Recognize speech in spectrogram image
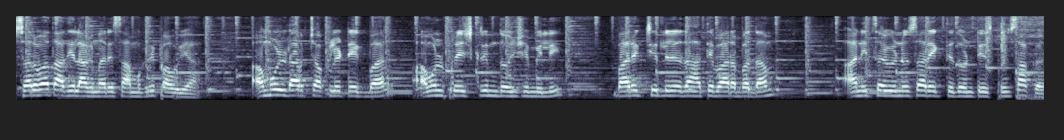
सर्वात आधी लागणारी सामग्री पाहूया. अमूल डार्क चॉकलेट एक बार अमूल फ्रेश क्रीम दोनशे मिली बारीक चिरलेले दहा ते बारा बदाम आणि चवीनुसार एक ते दोन टीस्पून साखर.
